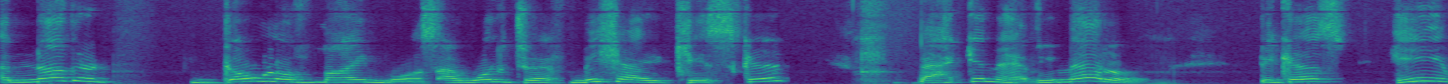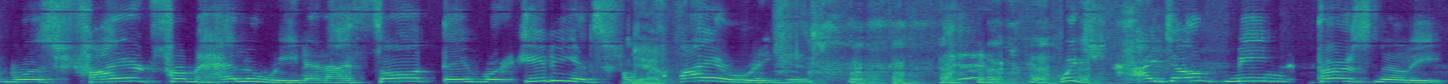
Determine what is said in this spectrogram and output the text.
another goal of mine was I wanted to have Michael Kiske back in heavy metal because he was fired from Helloween, and I thought they were idiots for yep. firing him. Which I don't mean personally.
